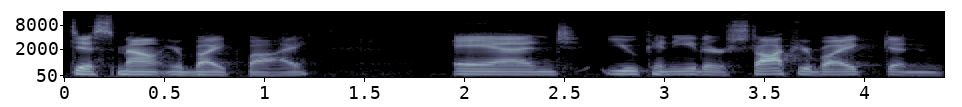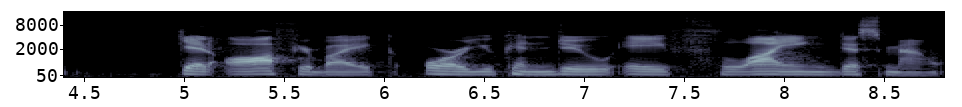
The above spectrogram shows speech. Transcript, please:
dismount your bike by and you can either stop your bike and get off your bike or you can do a flying dismount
